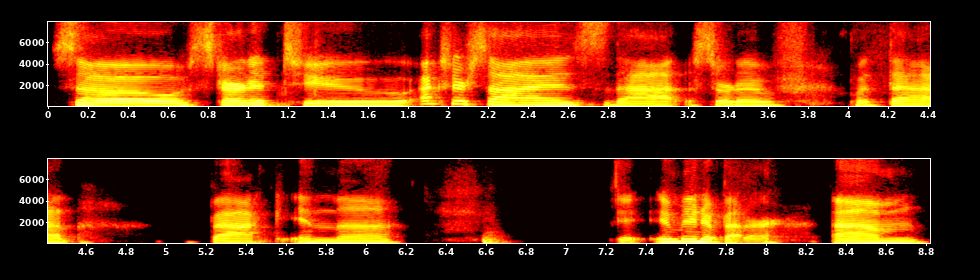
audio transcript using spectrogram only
So, started to exercise that, sort of put that back in the, it, it made it better. Um,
